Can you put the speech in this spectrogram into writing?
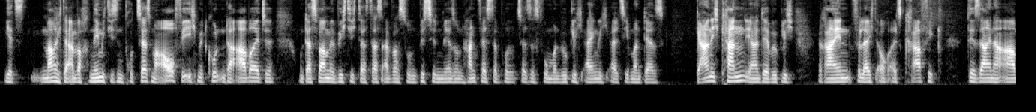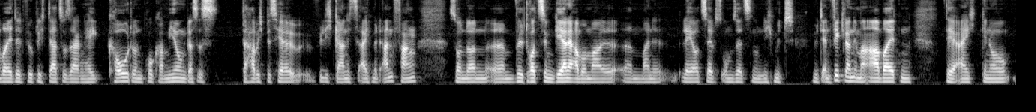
jetzt mache ich da einfach, nehme ich diesen Prozess mal auf, wie ich mit Kunden da arbeite. Und das war mir wichtig, dass das einfach so ein bisschen mehr so ein handfester Prozess ist, wo man wirklich eigentlich als jemand, der es gar nicht kann, ja, der wirklich rein vielleicht auch als Grafikdesigner arbeitet, wirklich dazu sagen, hey, Code und Programmierung, das ist, da habe ich bisher, will ich gar nichts eigentlich mit anfangen, sondern ähm, will trotzdem gerne aber mal ähm, meine Layouts selbst umsetzen und nicht mit, mit Entwicklern immer arbeiten, der eigentlich genau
